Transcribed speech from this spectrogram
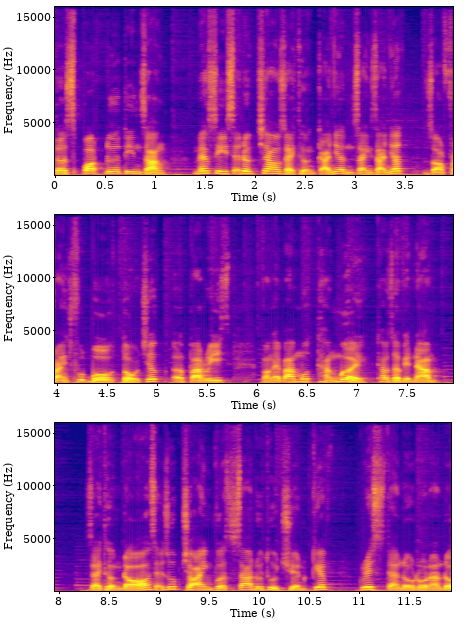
The Sport đưa tin rằng Messi sẽ được trao giải thưởng cá nhân danh giá nhất do France Football tổ chức ở Paris vào ngày 31 tháng 10 theo giờ Việt Nam. Giải thưởng đó sẽ giúp cho anh vượt xa đối thủ truyền kiếp Cristiano Ronaldo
